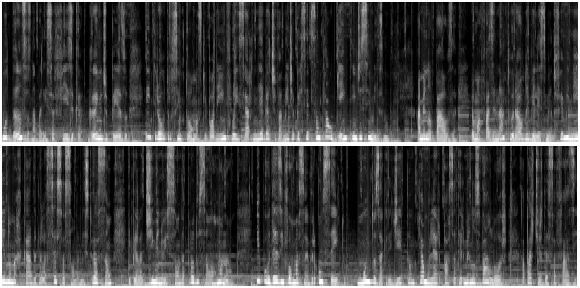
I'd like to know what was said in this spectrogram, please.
mudanças na aparência física, ganho de peso, entre outros sintomas que podem influenciar negativamente a percepção que alguém tem de si mesmo. A menopausa é uma fase natural do envelhecimento feminino marcada pela cessação da menstruação e pela diminuição da produção hormonal. E por desinformação e preconceito, muitos acreditam que a mulher passa a ter menos valor a partir dessa fase.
